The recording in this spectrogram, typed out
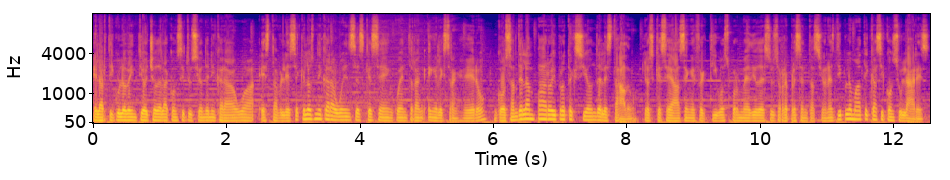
El artículo 28 de la Constitución de Nicaragua establece que los nicaragüenses que se encuentran en el extranjero gozan del amparo y protección del Estado, los que se hacen efectivos por medio de sus representaciones diplomáticas y consulares.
